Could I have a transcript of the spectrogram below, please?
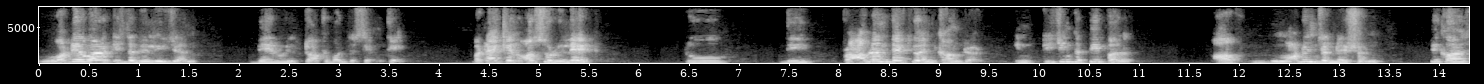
whatever is the religion, they will talk about the same thing. But I can also relate to the problem that you encountered in teaching the people of modern generation because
